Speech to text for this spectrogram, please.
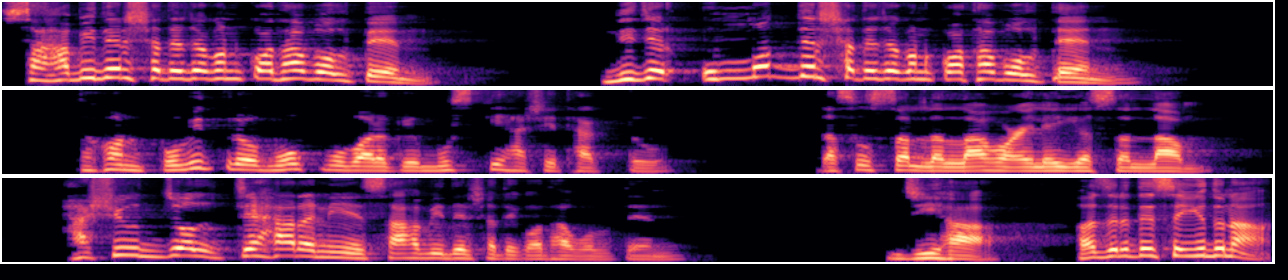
সাহাবিদের সাথে যখন কথা বলতেন, নিজের উম্মতদের সাথে যখন কথা বলতেন, তখন পবিত্র মুখ মুবারকে মুস্কি হাসি থাকত। রাসুল সাল্লাহ আলাইসাল্লাম হাসি উজ্জ্বল চেহারা নিয়ে সাহাবিদের সাথে কথা বলতেন। জি হা। হজরতে সৈয়দনা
